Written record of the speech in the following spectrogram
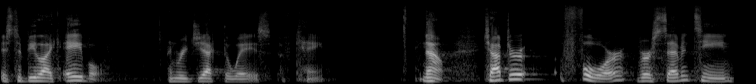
is to be like Abel and reject the ways of Cain. Now, chapter 4, verse 17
